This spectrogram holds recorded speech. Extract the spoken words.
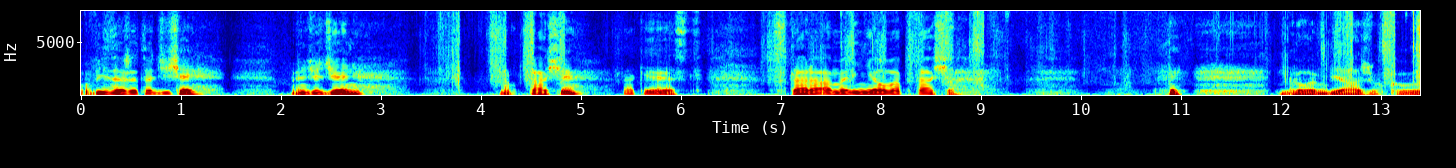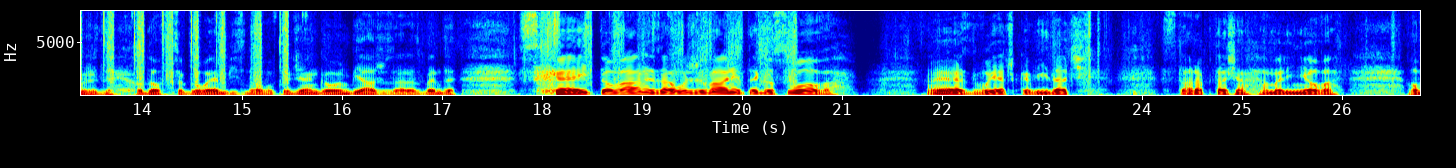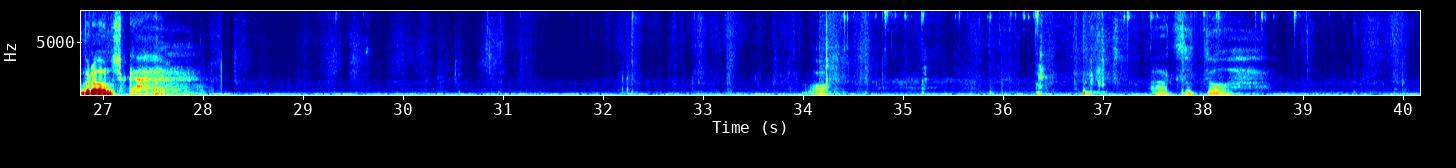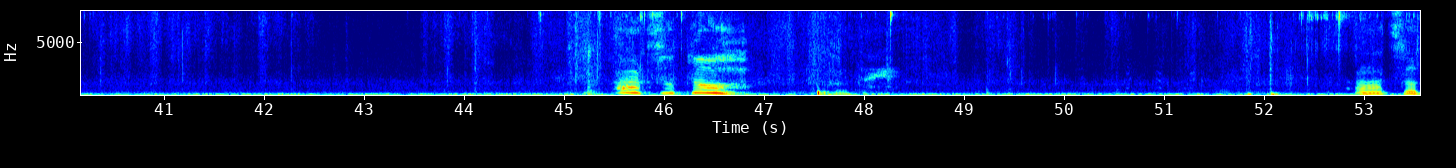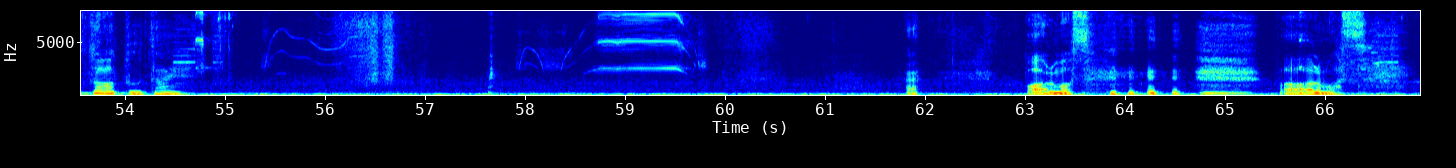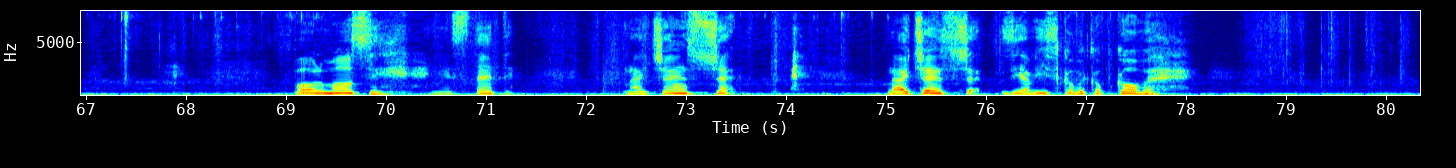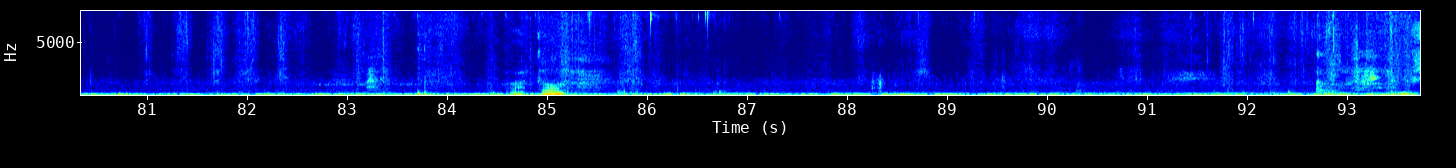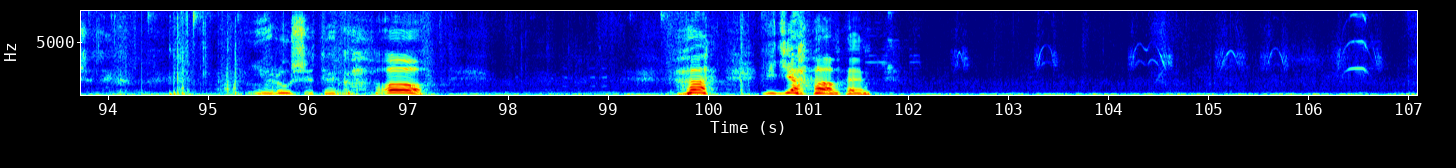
bo widzę, że to dzisiaj będzie dzień na ptasie. Tak jest. Stara ameliniowa ptasia. Gołębiarzu, kurde. Hodowco gołębi. Znowu powiedziałem gołębiarzu. Zaraz będę zhejtowany za używanie tego słowa. No jest, dwójeczkę widać. Stara ptasia ameliniowa obrączka. O. A co to? co to? Tutaj. A co to tutaj? Heh. Polmos. Polmosy. Niestety. Najczęstsze najczęstsze zjawisko wykopkowe. A to? Kurwa, nie ruszę tego. Nie ruszę tego. O! Ha! Widziałem!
